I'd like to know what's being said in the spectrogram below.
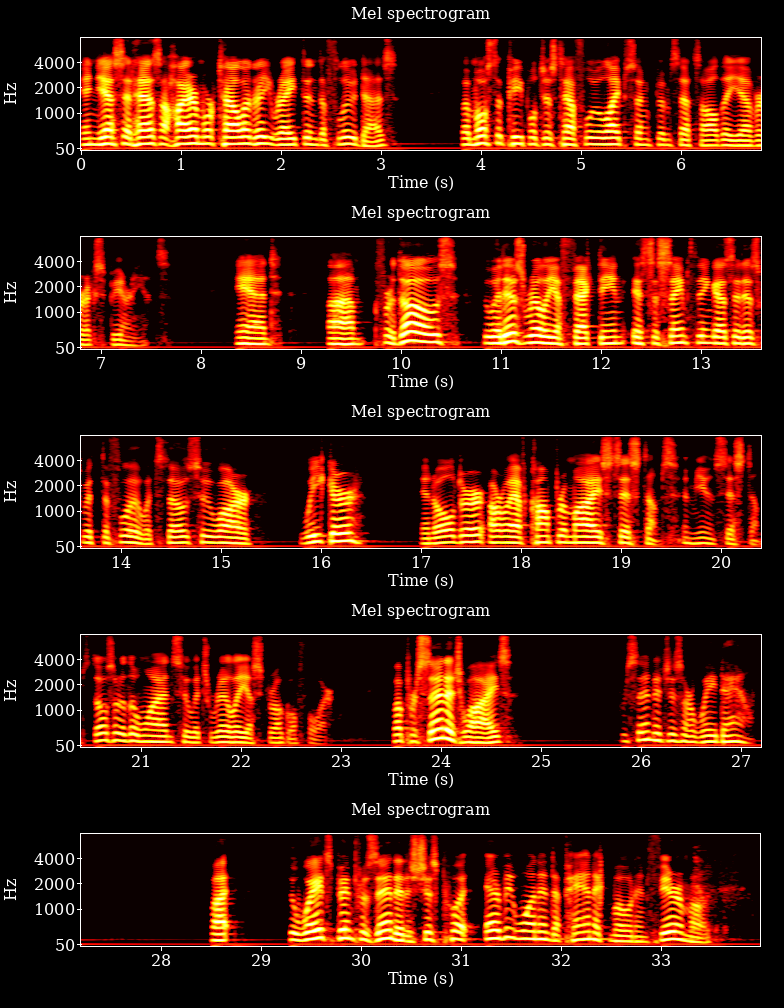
And yes, it has a higher mortality rate than the flu does. But most of the people just have flu like symptoms. That's all they ever experience. And um, for those who it is really affecting, it's the same thing as it is with the flu. It's those who are weaker and older or have compromised systems, immune systems. Those are the ones who it's really a struggle for. But percentage wise, percentages are way down. But the way it's been presented has just put everyone into panic mode and fear mode.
